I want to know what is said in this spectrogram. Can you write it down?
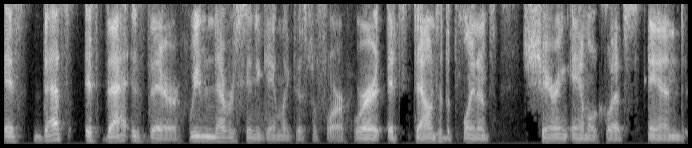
if that's if that is there, we've never seen a game like this before, where it's down to the point of sharing ammo clips and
